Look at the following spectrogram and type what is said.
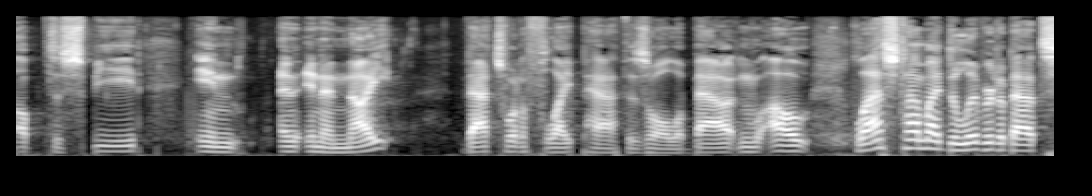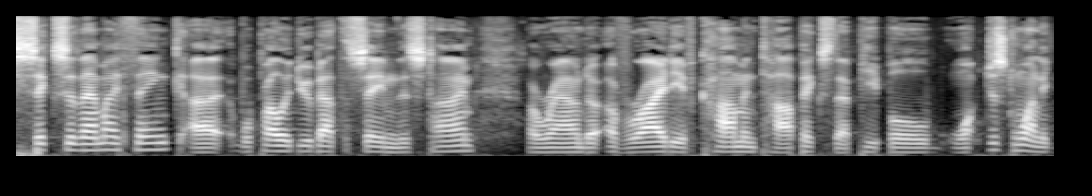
up to speed in in a night that's what a flight path is all about. And I'll, last time I delivered about six of them, I think. Uh, we'll probably do about the same this time around a, a variety of common topics that people want, just want to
